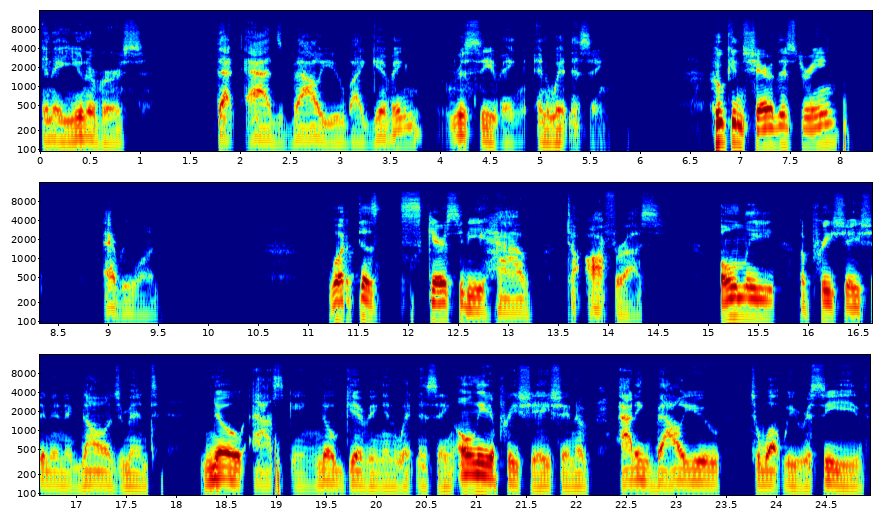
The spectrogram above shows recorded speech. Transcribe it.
in a universe that adds value by giving, receiving, and witnessing. Who can share this dream? Everyone. What does scarcity have to offer us? Only appreciation and acknowledgement no asking, no giving and witnessing, only appreciation of adding value to what we receive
